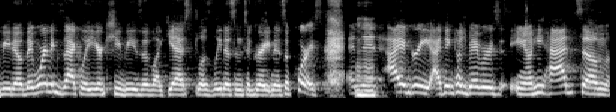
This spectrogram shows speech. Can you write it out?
They weren't exactly your QBs of like, yes, let's lead us into greatness, of course. And mm-hmm. then I agree. I think Coach Babers, you know, he had some,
